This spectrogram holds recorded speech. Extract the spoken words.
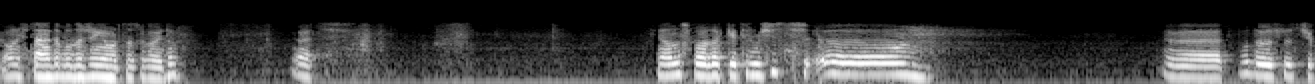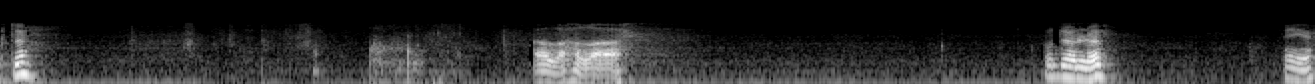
Bir 13 tane de bıldırcın yumurtası koydum. Evet. Yanlış bardak getirmişiz. Ee, Evet, bu da ölsüz çıktı. Allah Allah. Bu döllü. İyi.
